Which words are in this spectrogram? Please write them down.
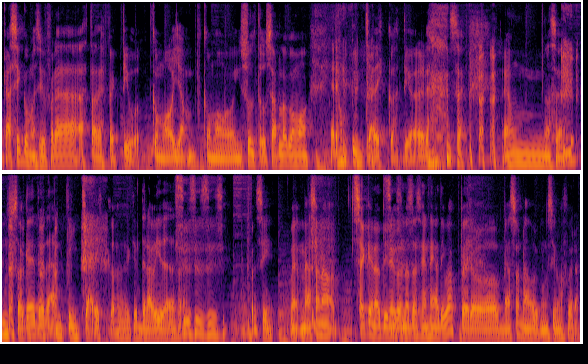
casi como si fuera hasta despectivo, como, como insulto, usarlo como eres un pinchadiscos, tío. Eres, un, no sé, un soquete tan pinchadisco de la vida. Sí, sí, sí, sí. Pues sí, me, ha sonado, sé que no tiene connotaciones negativas, pero me ha sonado como si no fuera.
